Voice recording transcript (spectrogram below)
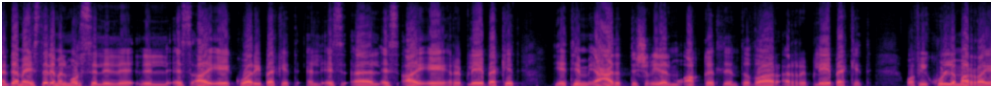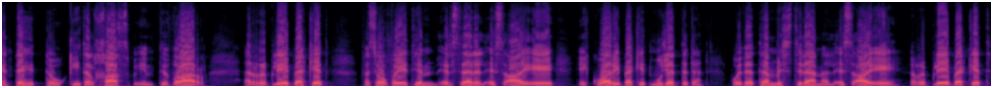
عندما يستلم المرسل لل SIA query packet ال SIA reply packet يتم إعادة تشغيل المؤقت لانتظار ال reply packet وفي كل مرة ينتهي التوقيت الخاص بانتظار ال reply packet فسوف يتم إرسال ال SIA query packet مجددا. وإذا تم استلام ال SIA reply packet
